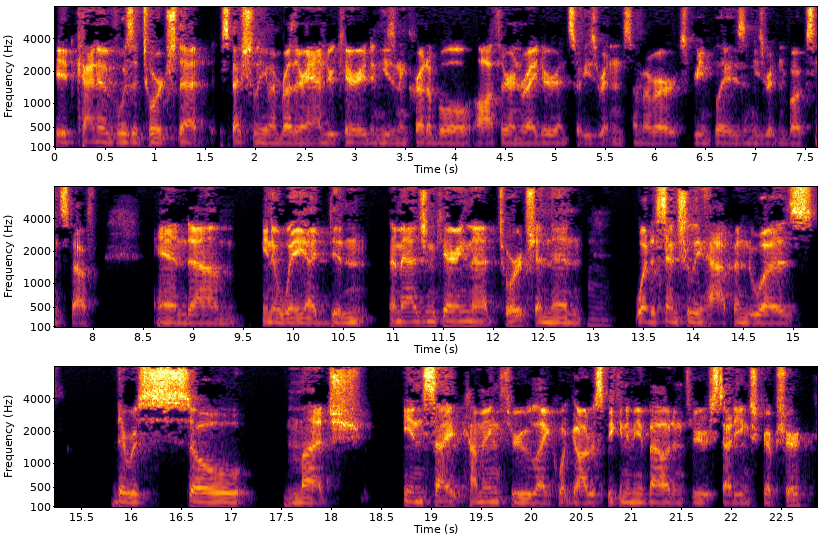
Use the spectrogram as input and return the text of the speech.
it kind of was a torch that especially my brother Andrew carried and he's an incredible author and writer. And so he's written some of our screenplays and he's written books and stuff. And, um, in a way I didn't imagine carrying that torch. And then mm what essentially happened was there was so much insight coming through like what God was speaking to me about and through studying scripture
